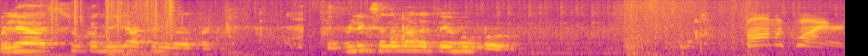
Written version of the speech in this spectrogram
Блядь, сука, ну як він мене так? Відволікся на мене, ти його вбив. Bomb acquired.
